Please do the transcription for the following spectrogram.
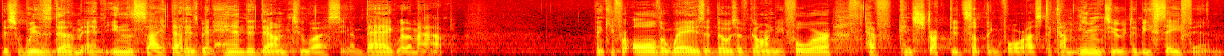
this wisdom and insight that has been handed down to us in a bag with a map. Thank you for all the ways that those have gone before have constructed something for us to come into, to be safe in,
